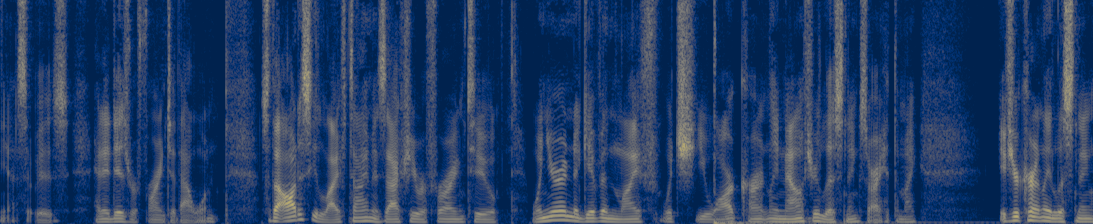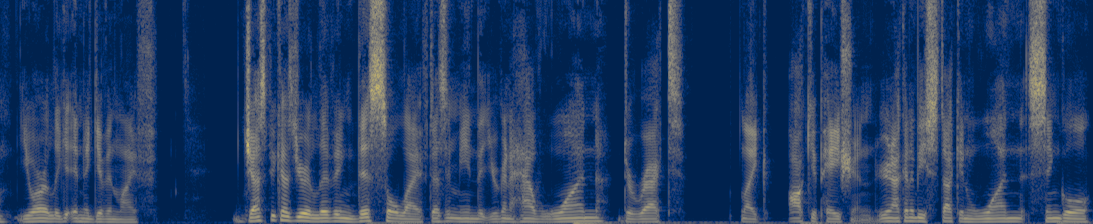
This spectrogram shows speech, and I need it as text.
Yes, it is. And it is referring to that one. So the Odyssey lifetime is actually referring to when you're in a given life, which you are currently now, if you're listening. Sorry, I hit the mic. If you're currently listening, you are in a given life just because you're living this soul life doesn't mean that you're going to have one direct like occupation. You're not going to be stuck in one single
